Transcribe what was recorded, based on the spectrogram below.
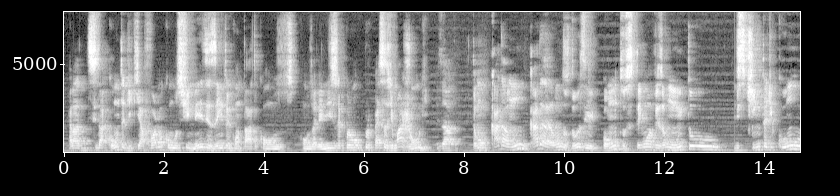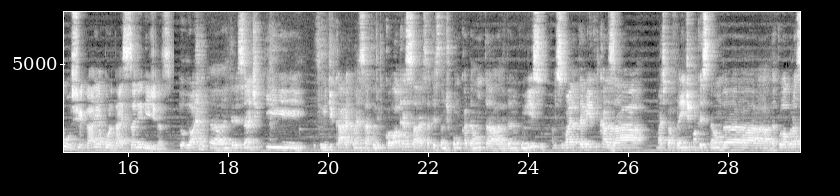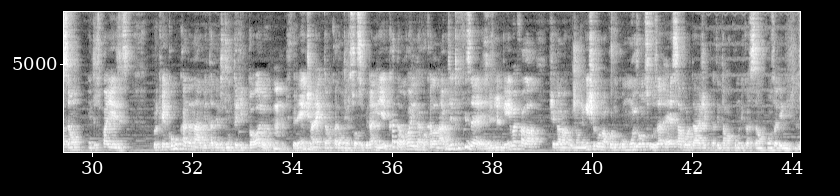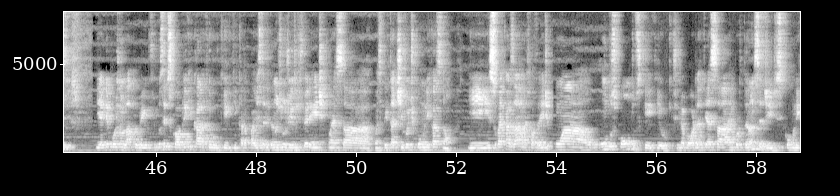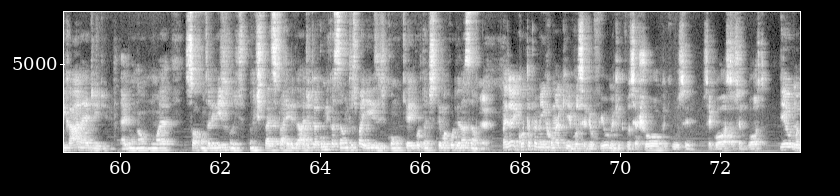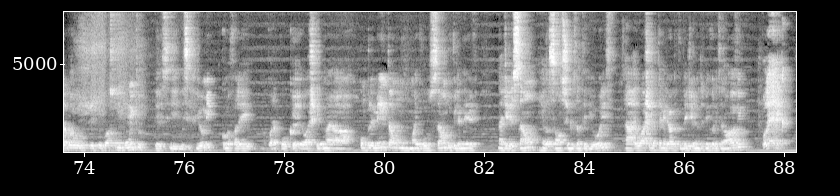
ela se dá conta de que a forma como os chineses entram em contato com os, com os alienígenas é por, por peças de mahjong. Exato. Então, cada um, cada um dos 12 pontos tem uma visão muito distinta de como chegar e abordar esses alienígenas. Eu, eu acho ah, interessante que o filme de cara com essa, quando ele coloca essa, essa questão de como cada um tá lidando com isso, isso vai até meio que casar mais para frente com a questão da, da colaboração entre os países. Porque como cada nave está dentro de um território Uhum. diferente, né? Então cada um tem a sua soberania e cada um vai lidar com aquela nave do jeito que quiser. Ninguém vai falar, chegar no, não, ninguém chegou num acordo comum e vamos usar essa abordagem para tentar uma comunicação com os alienígenas. Isso. E aí depois lá pro meio do filme você descobre que, cada- que, que- que cada país está lidando de um jeito diferente com essa, com essa tentativa de comunicação. E isso vai casar mais pra frente com a, um dos pontos que, que, o, que o filme aborda, que é essa importância de, de se comunicar, né? De, de- aí não, não, não é só com os alienígenas, quando a gente, quando a gente traz isso para a realidade, da comunicação entre os países, de como que é importante ter uma coordenação. Mas aí, conta pra mim como é que você viu o filme, o que, que você achou, o que, que você, você gosta, você não gosta. Eu, eu, eu, eu gosto muito desse, desse filme. Como eu falei agora há pouco, eu acho que ele é uma, complementa um- uma evolução do Villeneuve na direção em relação aos filmes anteriores. Ah, eu acho ele até melhor do que o Blade Runner 2049. Polêmica!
